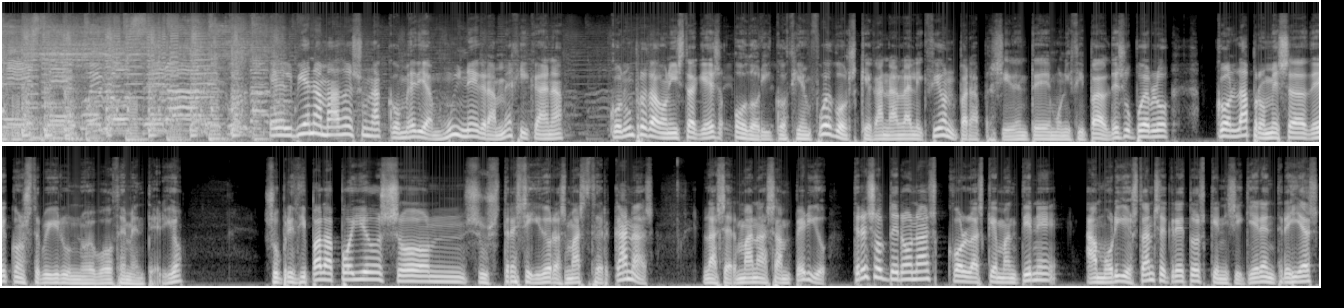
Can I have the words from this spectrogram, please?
Este pueblo será recordado. El Bien Amado es una comedia muy negra mexicana con un protagonista que es Odorico Cienfuegos, que gana la elección para presidente municipal de su pueblo con la promesa de construir un nuevo cementerio. Su principal apoyo son sus tres seguidoras más cercanas, las hermanas Amperio, tres solteronas con las que mantiene amoríos tan secretos que ni siquiera entre ellas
